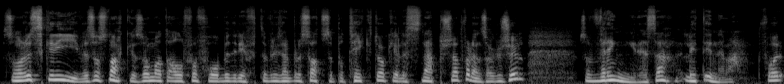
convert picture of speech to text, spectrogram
Så når det skrives og snakkes om at altfor få bedrifter f.eks. satser på TikTok eller Snapchat for den saks skyld, så vrenger det seg litt inni meg. For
